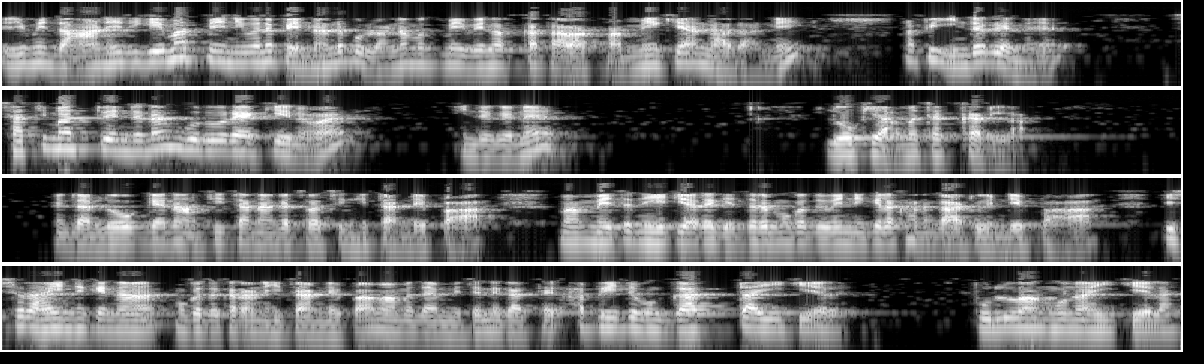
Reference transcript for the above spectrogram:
ඉතින් මේ දාහනේ දිගෙමත් මේ නිවන පෙන්වන්න පුළුවන්. නමුත් මේ වෙනස් කතාවක් මම මේ කියන්න හදන්නේ. අපි ඉඳගෙන සතිමත් වෙන්න නම් ගුරුවරයා කියනවා ඉඳගෙන ලෝකය අමතක කරලා නැත්නම් ලෝක ගැන අතීත අනාගත වශයෙන් හිතන්න එපා. මම මෙතන හිටියට ගෙදර මොකද වෙන්නේ කියලා කනගාටු වෙන්න එපා. ඉස්සරහින් ඉන්න කෙනා මොකද කරන්න හිතන්න එපා. මම දැන් මෙතන ගත්තා. අපි හිතමු ගත්තයි කියලා. පුළුවන් උණයි කියලා.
